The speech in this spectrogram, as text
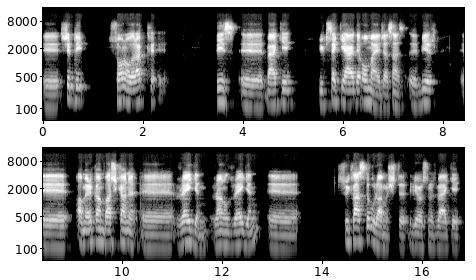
E, şimdi son olarak e, biz e, belki yüksek yerde olmayacağız. Yani, e, bir e, Amerikan Başkanı e, Reagan, Ronald Reagan e, suikasta uğramıştı biliyorsunuz belki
